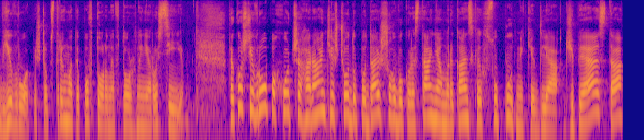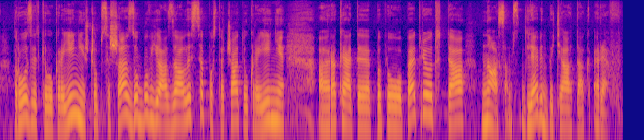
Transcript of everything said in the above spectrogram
в Європі, щоб стримати повторне вторгнення Росії. Також Європа хоче гарантій щодо подальшого використання американських супутників для GPS та розвідки в Україні, щоб США зобов'язалися постачати Україні ракети ППО Петріот та НАСАМС для відбиття атак РФ.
